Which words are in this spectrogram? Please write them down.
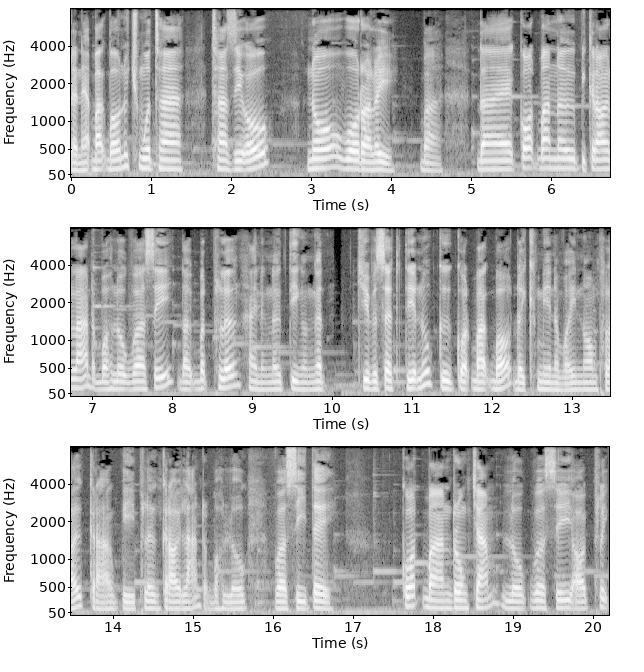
ដែលអ្នកបើកបរនោះឈ្មោះថា Tazio No Worry បាទដែលគាត់បាននៅពីក្រោយឡានរបស់លោក Versi ដោយបិទភ្លើងហើយនឹងនៅទីងងឹតជាពិសេសទៅទៀតនោះគឺគាត់បើកបរដោយគ្មានអ្វីនាំផ្លូវក្រៅពីភ្លើងក្រោយឡានរបស់លោក Versi ទេគាត់បានរងចាំលោក Versi ឲ្យភ្លេច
